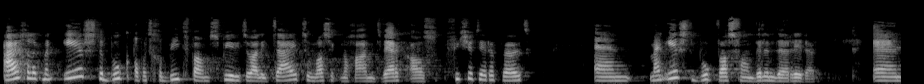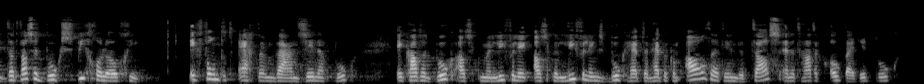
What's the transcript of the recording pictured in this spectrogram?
Eigenlijk mijn eerste boek op het gebied van spiritualiteit, toen was ik nog aan het werk als fysiotherapeut. En mijn eerste boek was van Willem de Ridder. En dat was het boek Spiegologie. Ik vond het echt een waanzinnig boek. Ik had het boek, als ik, mijn lieveling, als ik een lievelingsboek heb, dan heb ik hem altijd in de tas. En dat had ik ook bij dit boek.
